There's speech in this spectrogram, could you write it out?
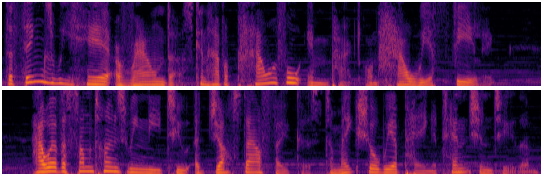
The things we hear around us can have a powerful impact on how we are feeling. However, sometimes we need to adjust our focus to make sure we are paying attention to them.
